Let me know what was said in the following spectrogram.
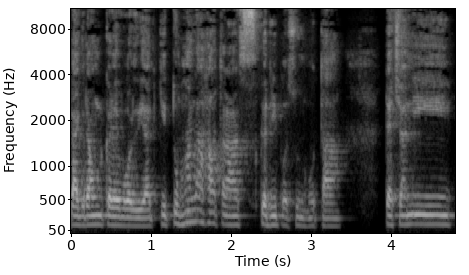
बॅकग्राऊंडकडे वळूयात की तुम्हाला हा त्रास कधीपासून होता? त्याच्यानी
